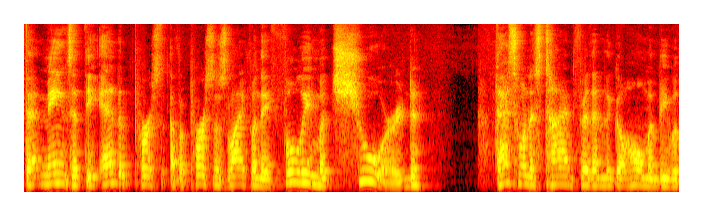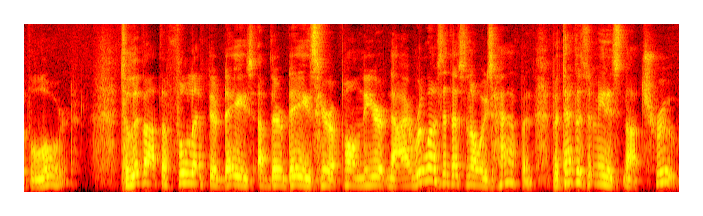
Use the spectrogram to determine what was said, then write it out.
That means at the end of, pers- of a person's life, when they fully matured, that's when it's time for them to go home and be with the Lord. To live out the full length of their days of their days here upon the earth. Now I realize that doesn't always happen, but that doesn't mean it's not true.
